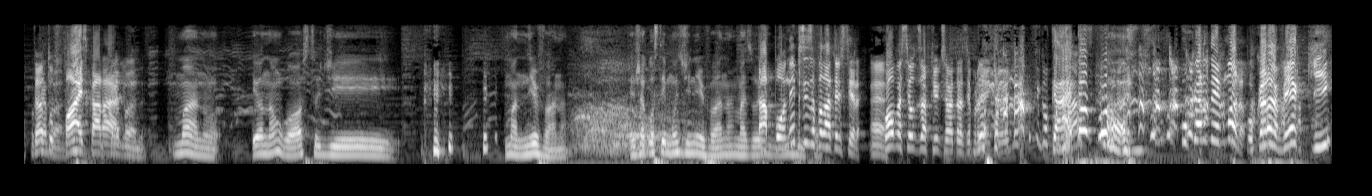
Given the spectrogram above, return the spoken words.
pô. Tanto banda, faz, caralho. banda. Mano, eu não gosto de. Mano, Nirvana. Eu já gostei muito de Nirvana, mas hoje. Tá, pô, nem precisa falar a terceira. É. Qual vai ser o desafio que você vai trazer pra gente hoje? Ficou Cata, porra! O cara deve, mano, o cara vem aqui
